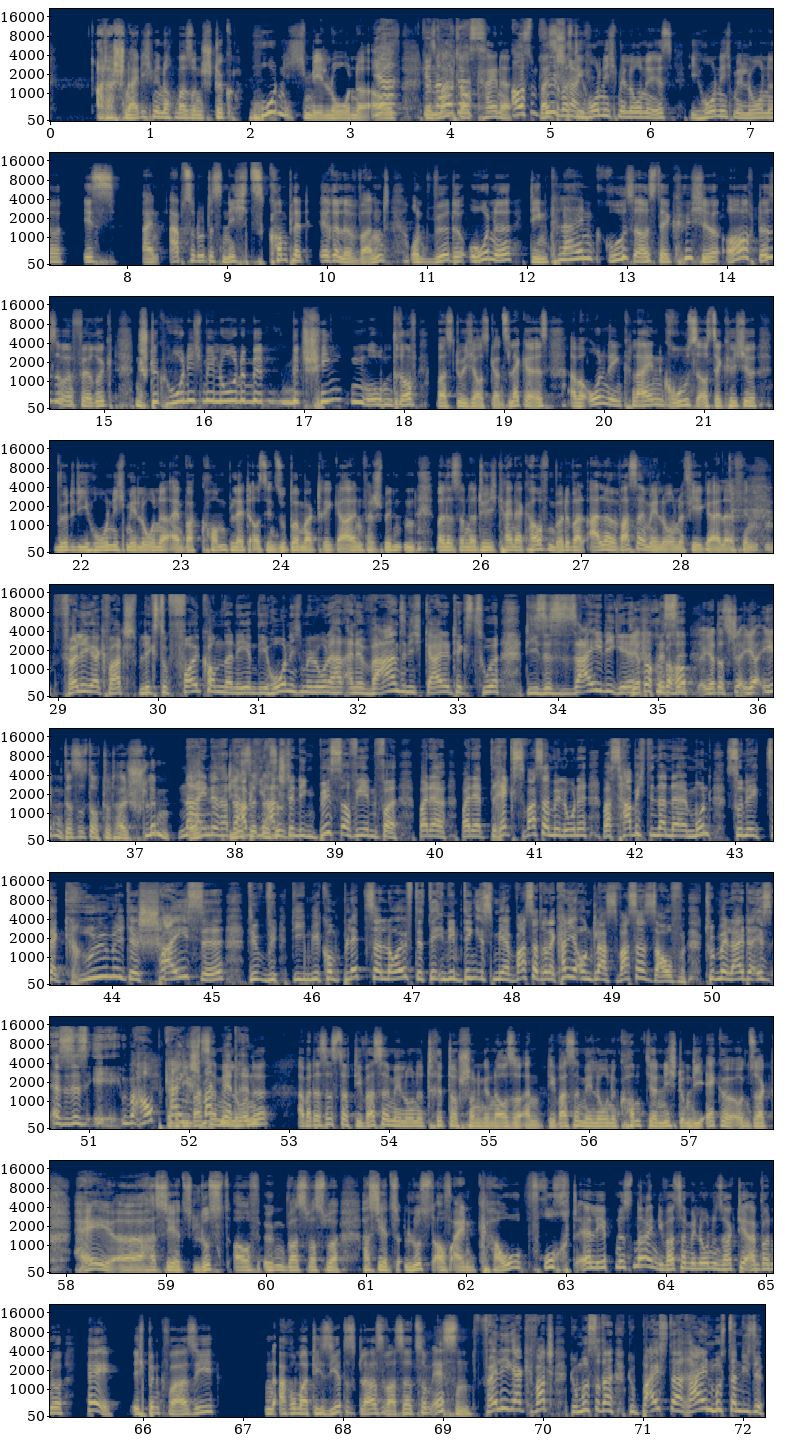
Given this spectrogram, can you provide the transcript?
Ah, da schneide ich mir noch mal so ein Stück Honigmelone Ja, auf. Das genau macht das. doch keiner. Aus dem weißt du, was die. Honigmelone ist? Die Honigmelone ist ein absolutes Nichts, komplett irrelevant und würde ohne den kleinen Gruß aus der Küche, ach, das ist aber verrückt, ein Stück Honigmelone mit, mit Schinken obendrauf, was durchaus ganz lecker ist, aber ohne den kleinen Gruß aus der Küche würde die Honigmelone einfach komplett aus den Supermarktregalen verschwinden, weil das dann natürlich keiner kaufen würde, weil alle Wassermelone viel geiler finden. Völliger Quatsch, liegst du vollkommen daneben. Die Honigmelone hat eine wahnsinnig geile Textur, dieses seidige. Ja doch das- überhaupt, ja das, ja eben, das ist doch total schlimm. Nein, das hat, die da habe ich einen anständigen Biss auf jeden Fall. Bei der, bei der Dreckswassermelone, was habe ich denn dann da im Mund? So eine zerkrümelte Scheiße, die, die mir komplett zerläuft. In dem Ding ist mehr Wasser drin. Da kann ich auch ein Glas Wasser saufen. Tut mir leid, da ist, also es ist äh, überhaupt kein die Geschmack mehr drin. Wassermelone, aber das ist doch, die Wassermelone tritt doch schon genauso an. Die Wassermelone kommt ja nicht um die Ecke und sagt, hey, äh, hast du jetzt Lust auf irgendwas, was du, hast du jetzt Lust auf ein Kaufruchterlebnis? Nein, die Wassermelone sagt dir einfach nur, hey, ich bin quasi ein aromatisiertes Glas Wasser zum Essen. Völliger Quatsch. Du musst doch dann, du beißt da rein, musst dann diese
